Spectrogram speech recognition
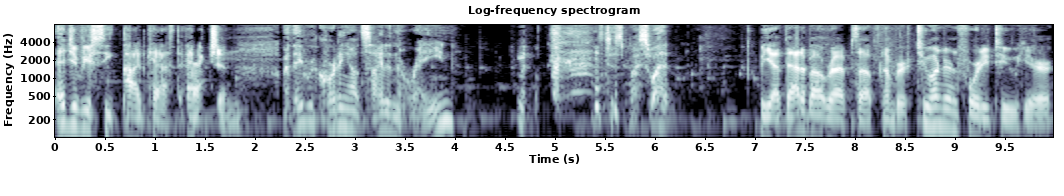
edge of your seat podcast action. Are they recording outside in the rain? No, it's just my sweat. But yeah, that about wraps up number 242 here.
